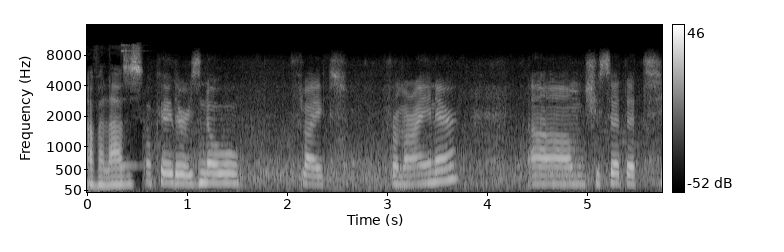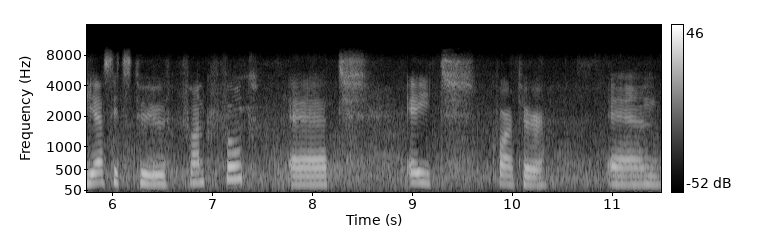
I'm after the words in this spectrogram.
אבל אז, Okay, there is no flight from Ryanair. Um, she said that yes, it's to Frankfurt at eight quarter, and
